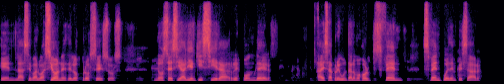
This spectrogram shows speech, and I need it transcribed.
en las evaluaciones de los procesos. No sé si alguien quisiera responder a esa pregunta. A lo mejor Sven, Sven puede empezar,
